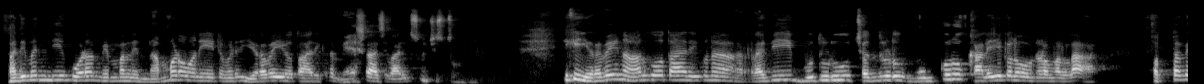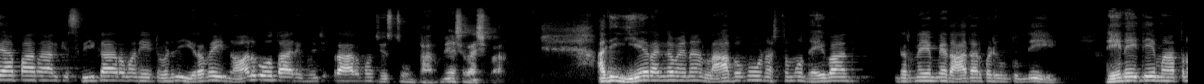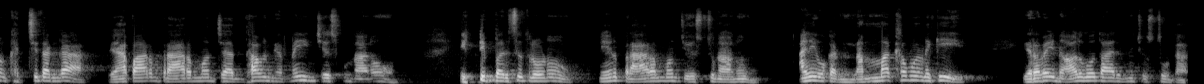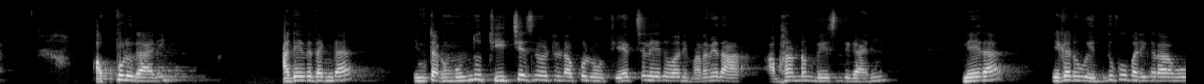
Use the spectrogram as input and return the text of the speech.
పది మంది కూడా మిమ్మల్ని నమ్మడం అనేటువంటిది ఇరవయో తారీఖున మేషరాశి వారికి సూచిస్తుంది. ఇక ఇరవై నాలుగో తారీఖున రవి బుధుడు చంద్రుడు ముగ్గురు కలయికలో ఉండడం వల్ల కొత్త వ్యాపారాలకి శ్రీకారం అనేటువంటిది ఇరవై నాలుగో తారీఖు నుంచి ప్రారంభం చేస్తూ ఉంటారు మేషరాశి వారు. అది ఏ రంగమైనా లాభమో నష్టమో దైవ నిర్ణయం మీద ఆధారపడి ఉంటుంది. నేనైతే మాత్రం ఖచ్చితంగా వ్యాపారం ప్రారంభం చేద్దామని నిర్ణయం చేసుకున్నాను. ఎట్టి పరిస్థితుల్లోనూ నేను ప్రారంభం చేస్తున్నాను అని ఒక నమ్మకమునికి ఇరవై నాలుగో తారీఖు నుంచి చూస్తుంటారు అప్పులు కానీ అదేవిధంగా ఇంతకు ముందు తీర్చేసినటువంటి అప్పులు నువ్వు తీర్చలేదు అని మన మీద అభాండం వేసింది కానీ లేదా ఇక నువ్వు ఎందుకు పనికిరావు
